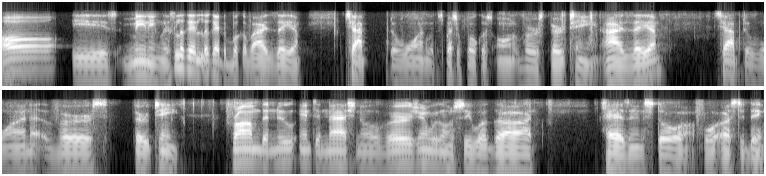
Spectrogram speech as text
All is meaningless. Look at look at the book of Isaiah, chapter one, with special focus on verse thirteen. Isaiah, chapter one, verse thirteen. From the New International Version, we're going to see what God has in store for us today.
